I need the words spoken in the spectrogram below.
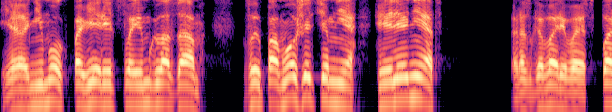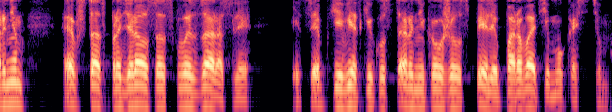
Я не мог поверить своим глазам. Вы поможете мне или нет? Разговаривая с парнем, Эпштадт продирался сквозь заросли, и цепкие ветки кустарника уже успели порвать ему костюм.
